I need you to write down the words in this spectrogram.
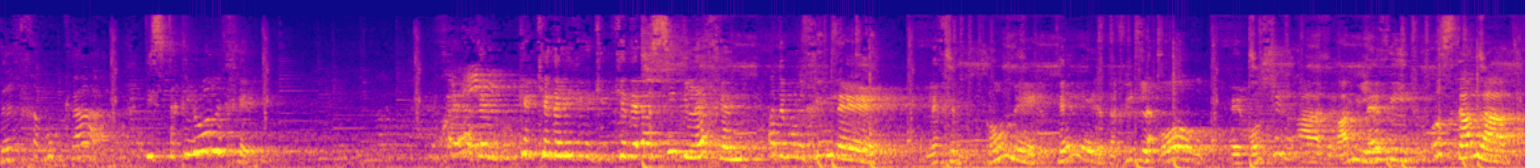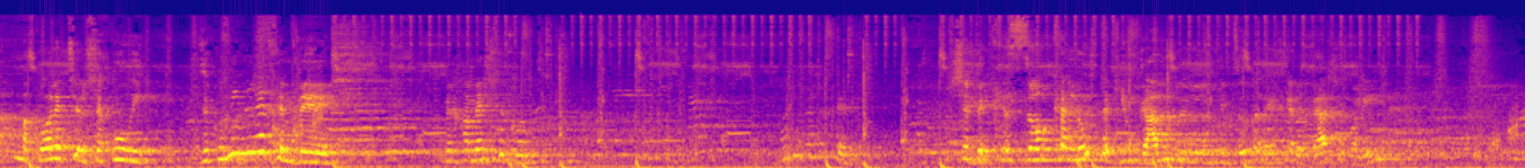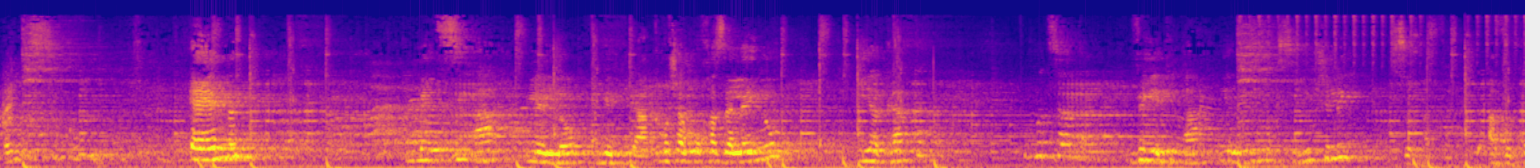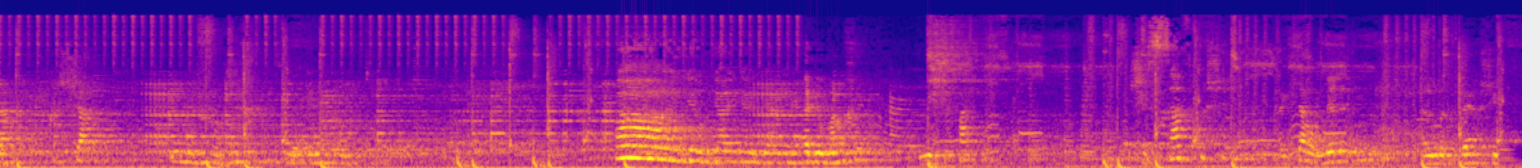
דרך ארוכה. תסתכלו עליכם. כדי, להשיג לחם, אתם הולכים ללחם עומר, טלר, דוד לאור, אה, אושר עד, רמי לוי, או סתם למכולת של שקורי, וקונים לחם ב... בחמש דקות. שבכזו קלות תגיעו גם לתמצות הדרך אלוקי השבולים? אין מציאה ללא ידיעה. כמו שאמרו חז"לינו, יגעת ומצאת. וידיעה, ילדים מקסימים שלי, זו עבודה קשה ומפרכת לאין קלות. איי, איי, איי, איי, אני אומר לכם משפט שסבתא שלי הייתה אומרת על מטבע שלי.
